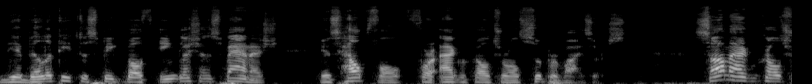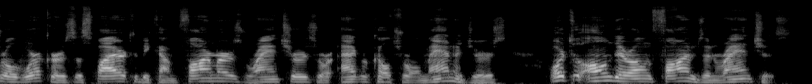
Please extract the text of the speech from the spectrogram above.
The ability to speak both English and Spanish is helpful for agricultural supervisors. Some agricultural workers aspire to become farmers, ranchers, or agricultural managers, or to own their own farms and ranches.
